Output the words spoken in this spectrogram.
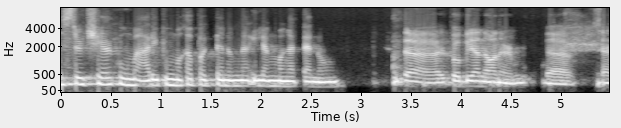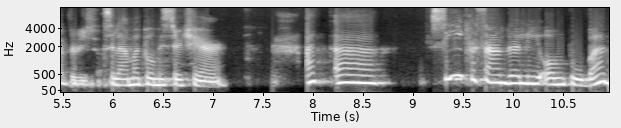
Mr. Chair, kung maaari pong makapagtanong ng ilang mga tanong. Uh, it will be an honor, uh, Senator Risa. Salamat po, Mr. Chair. At ah, si Cassandra Leong po ba,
